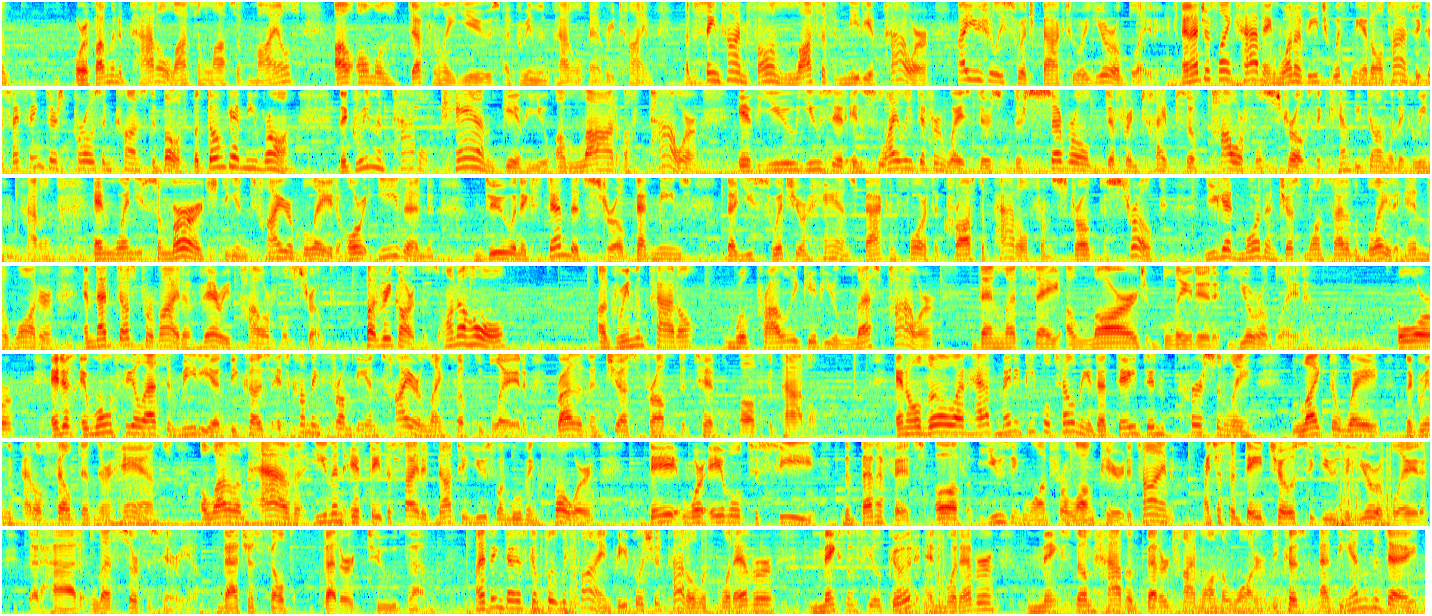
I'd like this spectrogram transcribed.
or if I'm going to paddle lots and lots of miles, I'll almost definitely use a Greenland paddle every time. At the same time, if I want lots of immediate power, I usually switch back to a Euroblade. And I just like having one of each with me at all times because I think there's pros and cons to both. But don't get me wrong, the Greenland paddle can give you a lot of power if you use it in slightly different ways. There's there's several different types of powerful strokes that can be done with a Greenland paddle. And when you submerge the entire blade or even do an extended stroke, that means that you switch your hands back and forth across the paddle from stroke to stroke. You get more than just one side of the blade in the water, and that does provide a very powerful stroke. But regardless, on a whole, a Greenland paddle will probably give you less power than, let's say, a large bladed Euroblade or it just it won't feel as immediate because it's coming from the entire length of the blade rather than just from the tip of the paddle. And although I've had many people tell me that they didn't personally like the way the Greenland paddle felt in their hands, a lot of them have, even if they decided not to use one moving forward, they were able to see the benefits of using one for a long period of time. It's just that they chose to use a Euroblade that had less surface area. That just felt better to them. I think that is completely fine. People should paddle with whatever makes them feel good and whatever makes them have a better time on the water. Because at the end of the day,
